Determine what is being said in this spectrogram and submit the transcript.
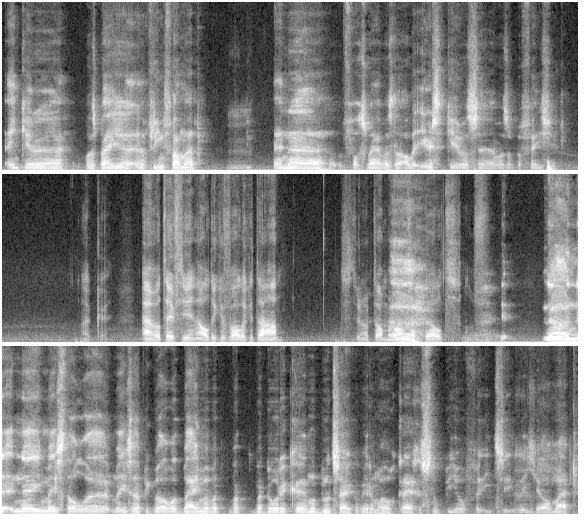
Eén keer eh, was bij eh, een vriend van me. Hm, En eh, volgens mij was de allereerste keer was, eh, was op een feestje. Oké. En wat heeft hij in al die gevallen gedaan? Is toen ook de ambulance Eh. gebeld? Of? Nou, nee, nee, meestal, eh, meestal heb ik wel wat bij me, wat, wat, waardoor ik eh, mijn bloedsuiker weer omhoog krijg, een snoepje of eh, iets, weet je wel. Maar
